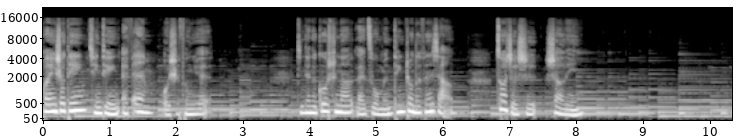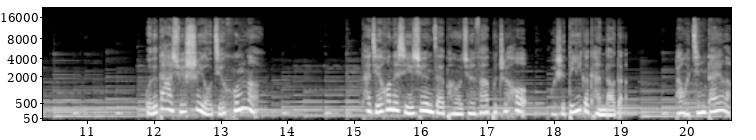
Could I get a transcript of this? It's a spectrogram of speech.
欢迎收听蜻蜓 FM，我是风月。今天的故事呢，来自我们听众的分享，作者是少林。我的大学室友结婚了，他结婚的喜讯在朋友圈发布之后，我是第一个看到的，把我惊呆了。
